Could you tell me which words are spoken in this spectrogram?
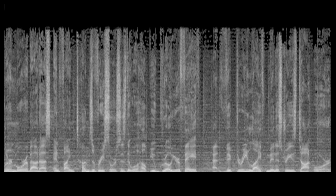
Learn more about us and find tons of resources that will help you grow your faith at victorylifeministries.org.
